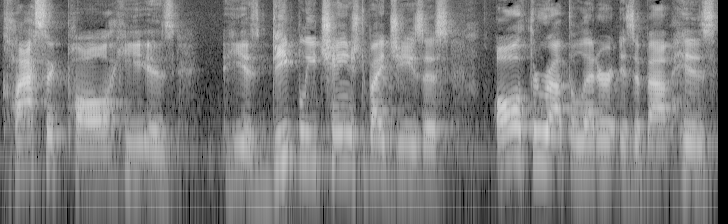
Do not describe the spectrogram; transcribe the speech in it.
Classic Paul, he is, he is deeply changed by Jesus. All throughout the letter is about his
